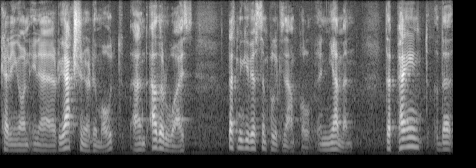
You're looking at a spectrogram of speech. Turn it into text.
carrying on in a reactionary mode, and otherwise, let me give you a simple example. In Yemen, the pain, the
